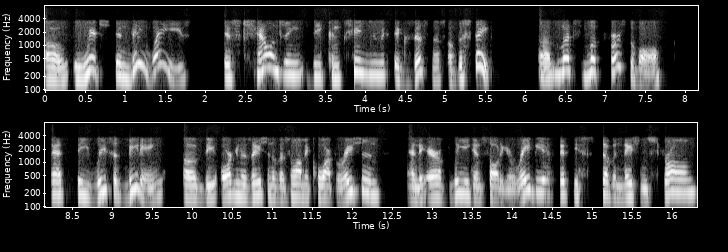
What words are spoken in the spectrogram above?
uh, which in many ways is challenging the continued existence of the state. Uh, let's look, first of all, at the recent meeting of the Organization of Islamic Cooperation and the Arab League in Saudi Arabia, 57 nations strong.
